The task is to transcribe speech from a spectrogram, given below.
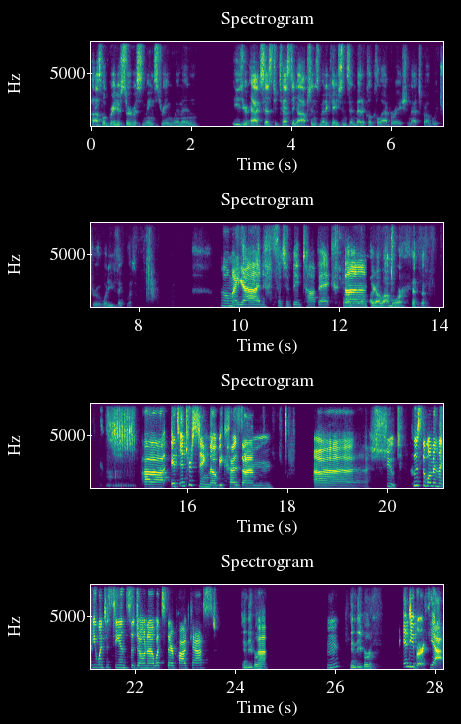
possible greater service to mainstream women, easier access to testing options, medications, and medical collaboration. That's probably true. What do you think, Liz? Oh my God, such a big topic. Oh, um, I got a lot more. uh, it's interesting though because um, uh, shoot, who's the woman that you went to see in Sedona? What's their podcast? Indie Birth. Uh, hmm? Indie Birth. Indie Birth, yeah.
